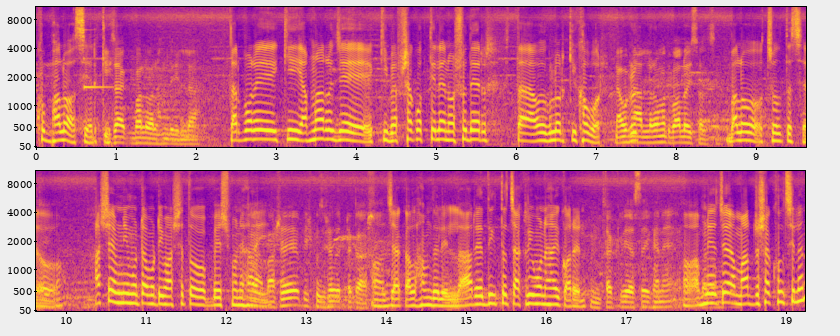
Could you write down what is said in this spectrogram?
খুব ভালো আছি আর কি। যাক ভালো আলহামদুলিল্লাহ। তারপরে কি আপনার যে কি ব্যবসা করতেলেন ওষুধের তা ওগুলোর কি খবর? না ওষুধ আল্লাহর মতো ভালোই চলছে। ভালো চলতেছে ও। আসে এমনি মোটামুটি মাসে তো বেশ মনে হয় হ্যাঁ, মাসে বিশ পঁচিশ হাজার টাকা আসে। যাক আলহামদুলিল্লাহ। আর এদিক তো চাকরি মনে হয় করেন। চাকরি আছে এখানে। আপনি যে মাদ্রাসা খুলছিলেন?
